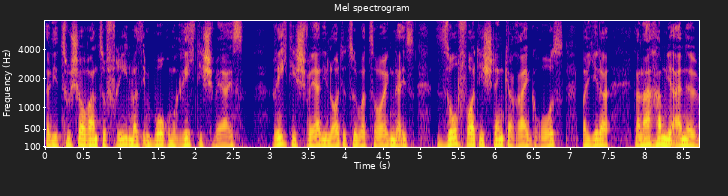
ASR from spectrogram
Äh, die Zuschauer waren zufrieden, was in Bochum richtig schwer ist richtig schwer, die Leute zu überzeugen. Da ist sofort die Stänkerei groß. Bei jeder, danach haben die eine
